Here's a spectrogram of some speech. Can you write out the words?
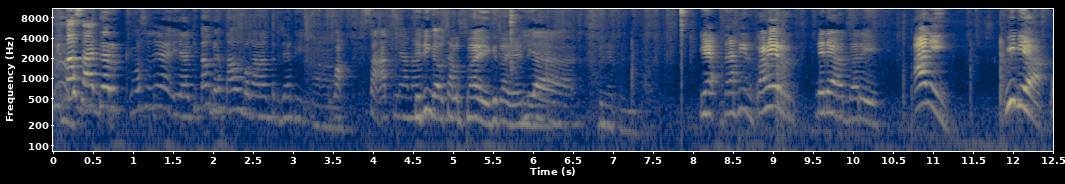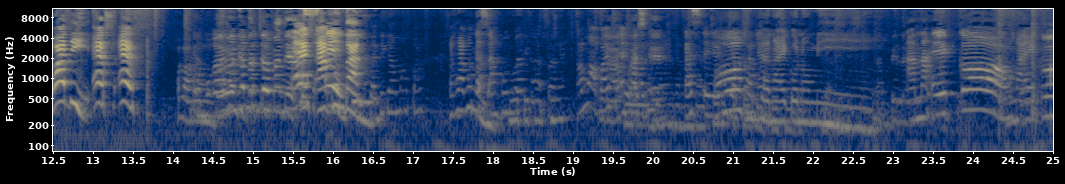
kita sadar maksudnya ya kita udah tahu bakalan terjadi Ah. Wah, saatnya nanti jadi nggak usah lebay gitu lah ya ini iya bener ya terakhir terakhir Deda dari Ani Widya Wadi SS apa kamu bukannya dipercepat ya S akuntan tadi kamu apa S akuntan S akuntan kamu apa S. SE oh sarjana ekonomi anak Eko. Anak Eko.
